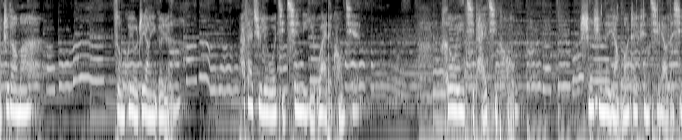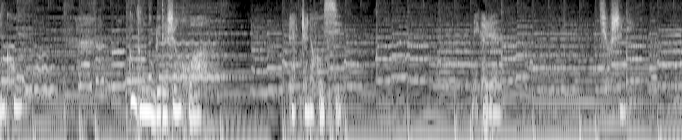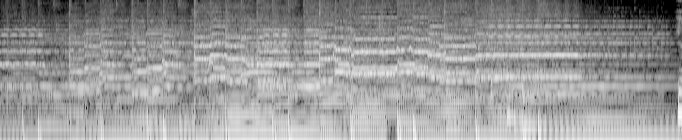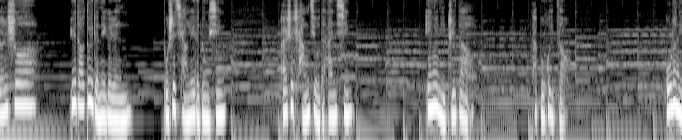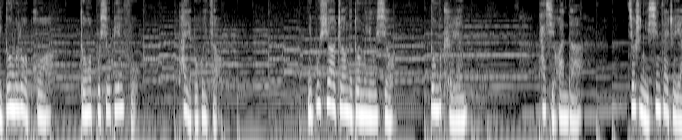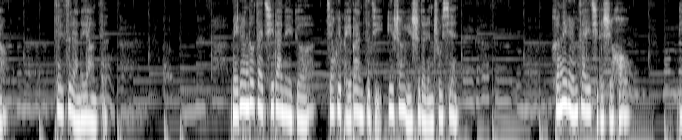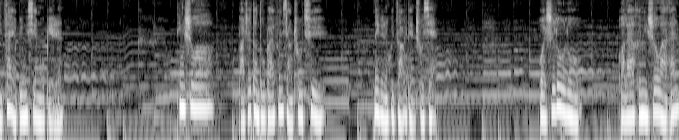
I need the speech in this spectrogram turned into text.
知道吗？总会有这样一个人，他在距离我几千里以外的空间，和我一起抬起头，深深地仰望这片寂寥的星空，共同努力的生活，认真的呼吸。有人说，遇到对的那个人，不是强烈的动心，而是长久的安心。因为你知道，他不会走。无论你多么落魄，多么不修边幅，他也不会走。你不需要装的多么优秀，多么可人。他喜欢的，就是你现在这样最自然的样子。每个人都在期待那个将会陪伴自己一生一世的人出现。和那个人在一起的时候，你再也不用羡慕别人。听说，把这段独白分享出去，那个人会早一点出现。我是露露，我来和你说晚安。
